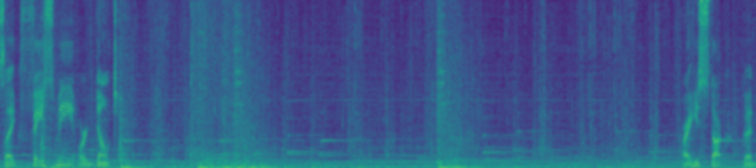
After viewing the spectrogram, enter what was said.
He's like, face me or don't. Alright, he's stuck. Good.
